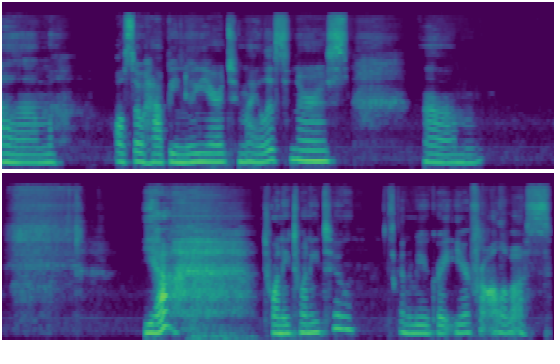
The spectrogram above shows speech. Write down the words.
Um, also, Happy New Year to my listeners. Um, yeah, 2022. It's going to be a great year for all of us.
